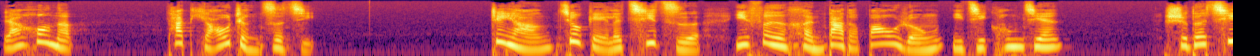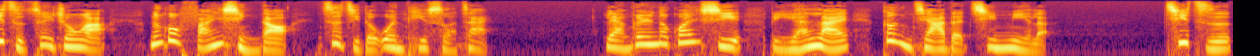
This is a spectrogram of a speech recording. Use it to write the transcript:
然后呢，他调整自己，这样就给了妻子一份很大的包容以及空间，使得妻子最终啊。能够反省到自己的问题所在，两个人的关系比原来更加的亲密了。妻子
